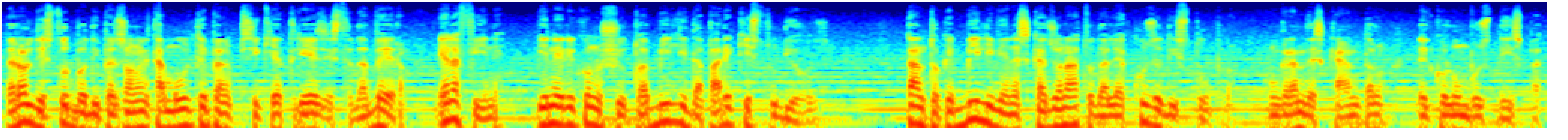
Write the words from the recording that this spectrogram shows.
Però il disturbo di personalità multipla in psichiatria esiste davvero e alla fine viene riconosciuto a Billy da parecchi studiosi, tanto che Billy viene scagionato dalle accuse di stupro, un grande scandalo del Columbus Dispatch,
